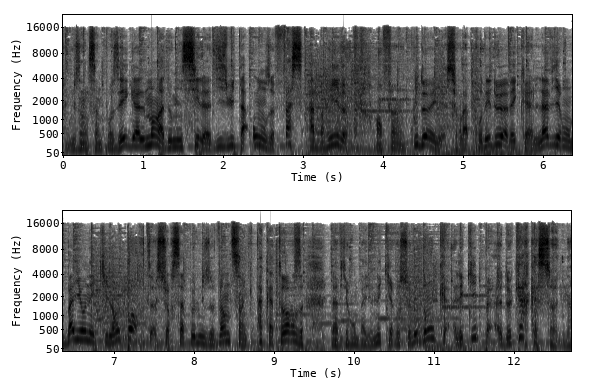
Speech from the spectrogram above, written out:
toulousain s'imposait également à domicile 18 à 11 face à Brive. Enfin, un coup d'œil sur la Pro D2 avec l'aviron bayonnais qui l'emporte sur sa pelouse 25 à 14. L'aviron bayonnais qui recevait donc l'équipe de Carcassonne.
